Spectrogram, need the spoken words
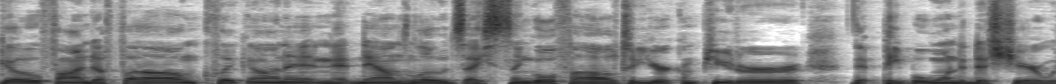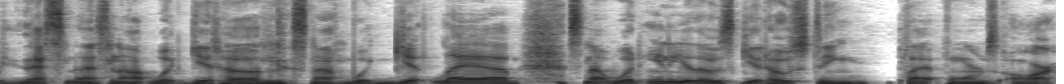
go find a file and click on it and it downloads a single file to your computer that people wanted to share with you. That's that's not what GitHub, that's not what GitLab, it's not what any of those Git hosting platforms are.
